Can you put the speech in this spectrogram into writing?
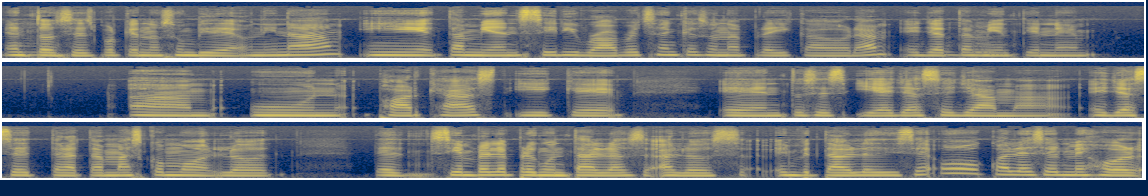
entonces porque no es un video ni nada. Y también Sadie Robertson, que es una predicadora, ella también tiene un podcast y que eh, entonces, y ella se llama, ella se trata más como lo, siempre le pregunta a los, a los invitados, dice, oh, ¿cuál es el mejor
